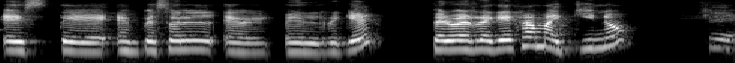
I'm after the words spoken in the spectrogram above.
este, empezó el, el, el reggae, pero el reggae jamaiquino Sí.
